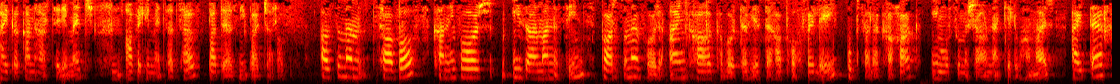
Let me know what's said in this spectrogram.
հայկական հարցերի մեջ ավելի մեծացավ պատերազմի պատճառով։ Ասում եմ ցավով, քանի որ ի զարմանս ինձ, բարձում է, որ այն քաղաքը, որտեղ ես տեղափոխվել էի, Ուպսալա քաղաք, իմ ուսումը շարունակելու համար, այդտեղ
